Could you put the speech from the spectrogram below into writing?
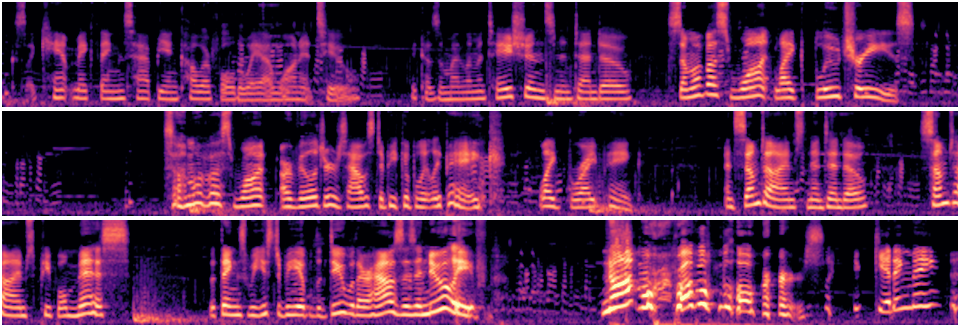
Because I can't make things happy and colorful the way I want it to. Because of my limitations, Nintendo. Some of us want, like, blue trees. Some of us want our villager's house to be completely pink. Like, bright pink. And sometimes, Nintendo, sometimes people miss the things we used to be able to do with our houses in New Leaf. Not more bubble blowers. Are you kidding me?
